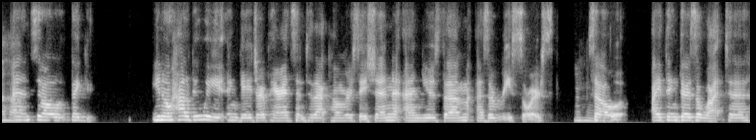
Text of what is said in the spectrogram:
Uh-huh. And so, like, you know, how do we engage our parents into that conversation and use them as a resource? Mm-hmm. So I think there's a lot to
